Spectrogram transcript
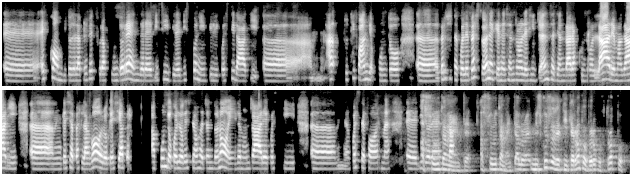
eh, è compito della prefettura appunto rendere visibili e disponibili questi dati eh, a tutti quanti appunto eh, per tutte quelle persone che ne sentono l'esigenza di andare a controllare fare magari ehm, che sia per lavoro, che sia per appunto quello che stiamo facendo noi, denunciare questi, eh, queste forme eh, di assolutamente, violenza. Assolutamente, Allora, mi scuso se ti interrompo, però purtroppo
